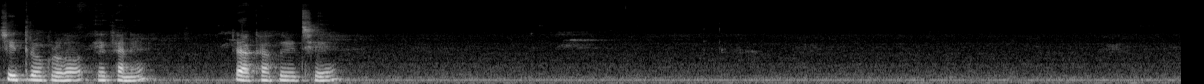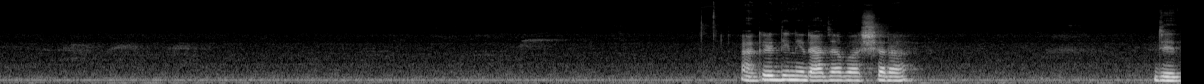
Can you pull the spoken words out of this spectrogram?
চিত্রগ্রহ এখানে রাখা হয়েছে। আগের দিনে রাজা বাদশারা যে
